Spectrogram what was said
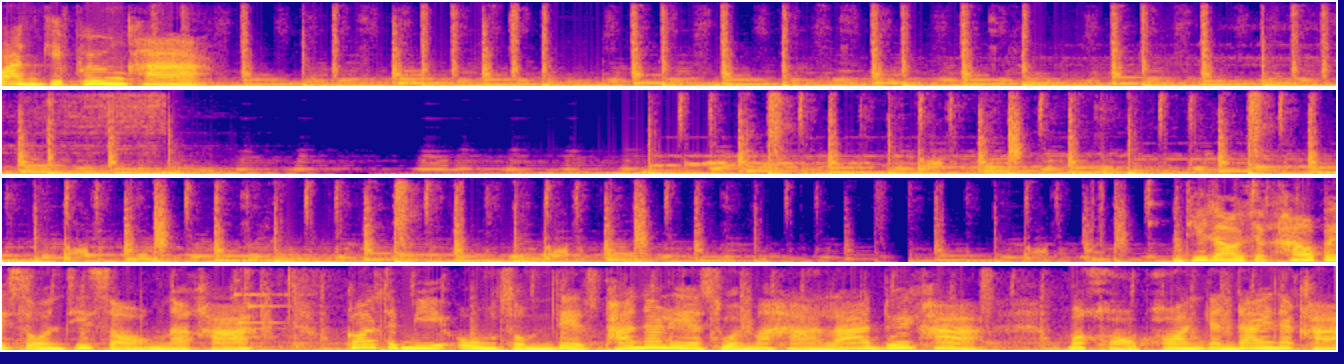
ปั้นขี้ผึ้งค่ะ ที่เราจะเข้าไปโซนที่ 2 นะคะ ก็จะมีองค์สมเด็จพระนเรศวรมหาราชด้วยค่ะ มาขอพรกันได้นะคะ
